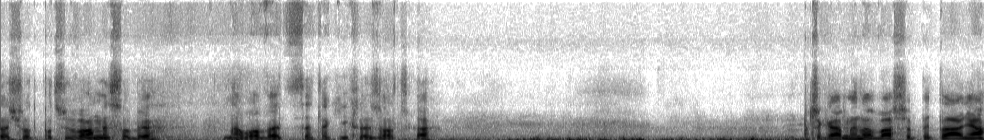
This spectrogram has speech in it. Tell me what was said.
widać odpoczywamy sobie na ławeczce, takich leżaczkach. Czekamy na Wasze pytania.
